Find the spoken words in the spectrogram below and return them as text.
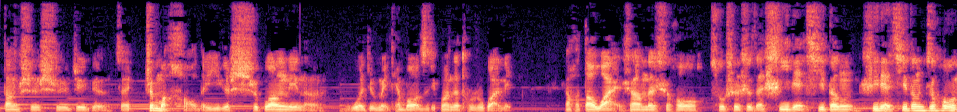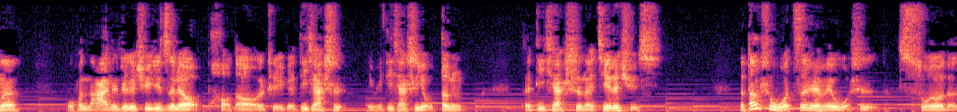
当时是这个在这么好的一个时光里呢，我就每天把我自己关在图书馆里，然后到晚上的时候，宿舍是在十一点熄灯，十一点熄灯之后呢，我会拿着这个学习资料跑到这个地下室，因为地下室有灯，在地下室呢接着学习。那当时我自认为我是所有的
